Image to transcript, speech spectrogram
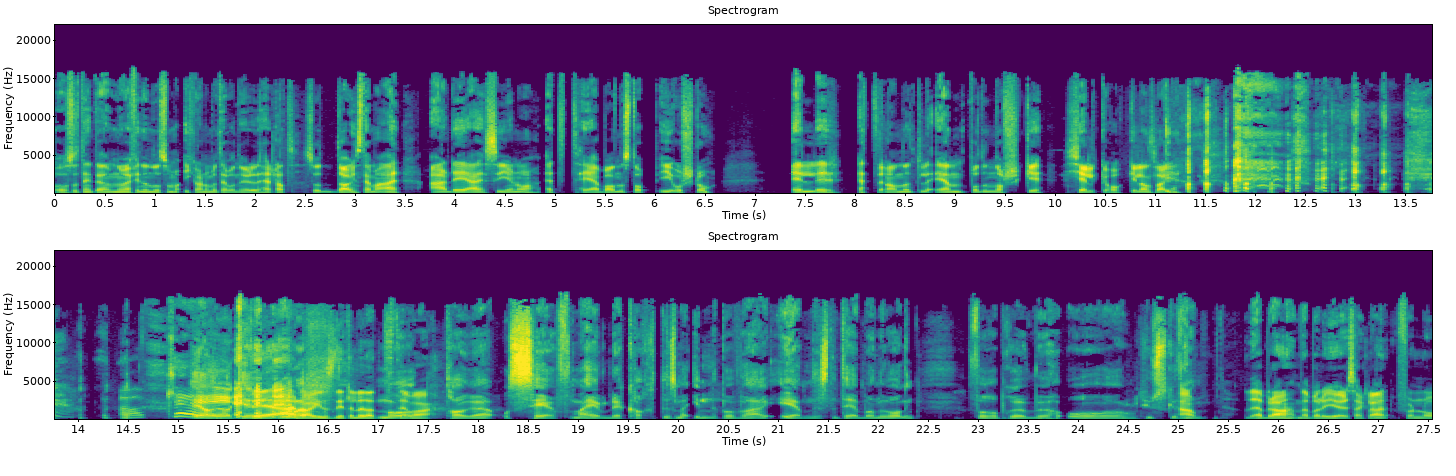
og så tenkte jeg nå må jeg finne noe som ikke har noe med T-banen å gjøre i det hele tatt. Så dagens tema er er det jeg sier nå, et T-banestopp i Oslo? Eller etternavnet til en på det norske kjelkehockeylandslaget? OK. Ja, ja, ok. Det er dagens tittel til dette Nå temaet. tar jeg og ser for meg hele det kartet som er inne på hver eneste T-banevogn, for å prøve å huske fram. Ja, det er bra. Det er bare å gjøre seg klar, for nå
